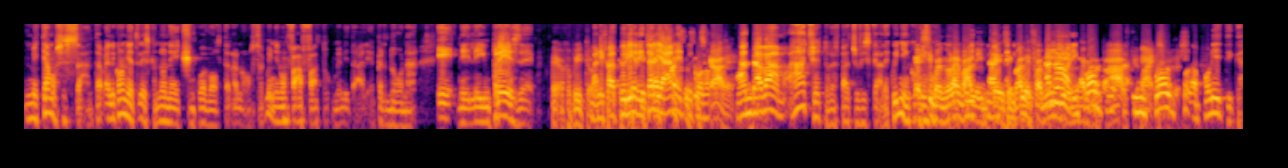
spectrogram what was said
mettiamo 60, l'economia tedesca non è 5 volte la nostra, quindi non fa affatto come l'Italia, perdona. E le imprese eh, capito, manifatturiere italiane dicono andavamo ah certo che è spazio fiscale quindi in, eh sì, ma non è vale imprese ma le famiglie ah, no, in colpo, parte, in colpo la politica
